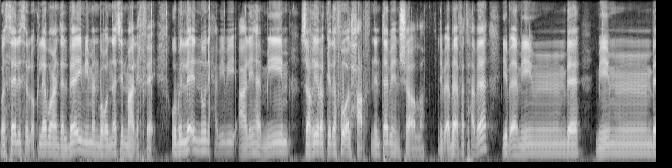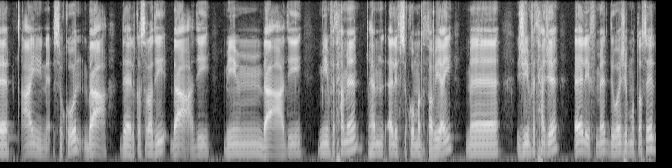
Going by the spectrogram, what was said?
والثالث الإقلاب عند الباء ميما بغنة مع الإخفاء. وبنلاقي النون يا حبيبي عليها ميم صغيرة كده فوق الحرف. ننتبه إن شاء الله. يبقى باء فتحة باء يبقى ميم باء ميم باء. عين سكون بع دال كسرة دي بعدي ميم بعدي ميم فتحة ما هم ألف سكون مد طبيعي ما جيم فتحة جا ألف مد واجب متصل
